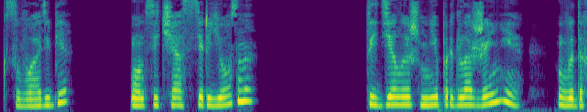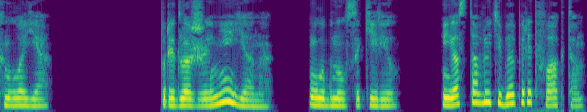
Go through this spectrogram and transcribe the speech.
к свадьбе? Он сейчас серьезно? Ты делаешь мне предложение? Выдохнула я. Предложение, Яна? Улыбнулся Кирилл. Я ставлю тебя перед фактом.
